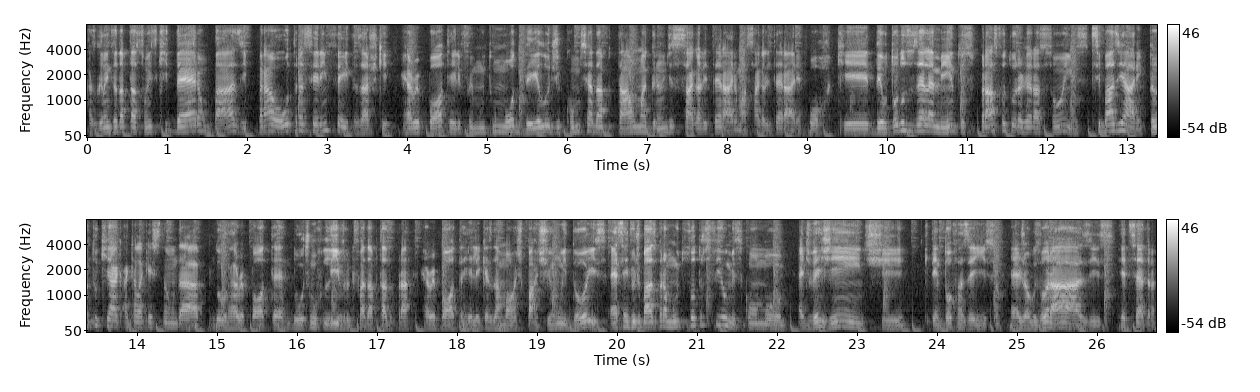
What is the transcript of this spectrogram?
as grandes adaptações que deram base para outras serem feitas. Acho que Harry Potter ele foi muito um modelo de como se adaptar a uma grande saga literária, uma saga literária, porque deu todos os elementos para as futuras gerações se basearem. Tanto que a, aquela questão da, do Harry Potter, do último livro que foi adaptado para Harry Potter, Relíquias da Morte, parte 1 e 2, é, serviu de base para muitos outros filmes, como É Divergente, que tentou fazer isso, é, Jogos Vorazes, etc.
